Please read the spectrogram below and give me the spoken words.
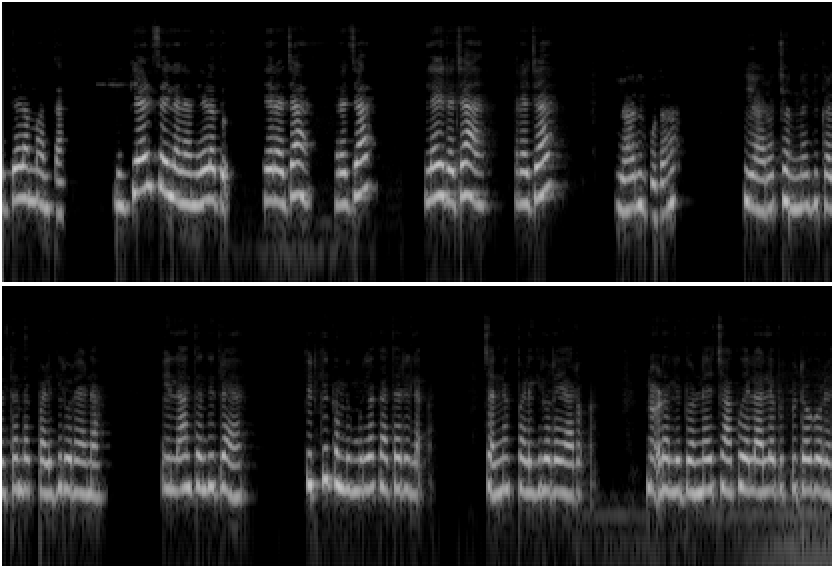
ಎದ್ದೇಳಮ್ಮ ಅಂತ. ನೀನು ಕೇಳಿಸೇ ಇಲ್ಲ ನಾನು ಹೇಳೋದು. ಏ ರಜಾ ರಜಾ? ಲೇ ರಜಾ ರಜಾ? ಯಾರಿರ್ಬೋದಾ ಯಾರೋ ಚೆನ್ನಾಗಿ ಕಳ್ತಂದಾಗ ಪಳಗಿರೋರೆ ಅಣ್ಣ. ಇಲ್ಲ ಅಂತಂದಿದ್ರೆ ಕಿಟಕಿ ಕಂಬಿ ಮುರಿಯೋಕೆ ಆತಾರಿಲ್ಲ. ಚೆನ್ನಾಗಿ ಪಳಗಿರೋರೆ ಯಾರು. ನೋಡಲ್ಲಿ ದೊಣ್ಣೆ ಚಾಕು ಎಲ್ಲ ಅಲ್ಲೇ ಬಿಟ್ಬಿಟ್ಟು ಹೋಗೋರೆ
